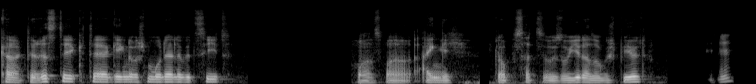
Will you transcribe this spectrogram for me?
Charakteristik der gegnerischen Modelle bezieht. Oh, das war eigentlich, ich glaube, es hat sowieso jeder so gespielt. Mhm.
